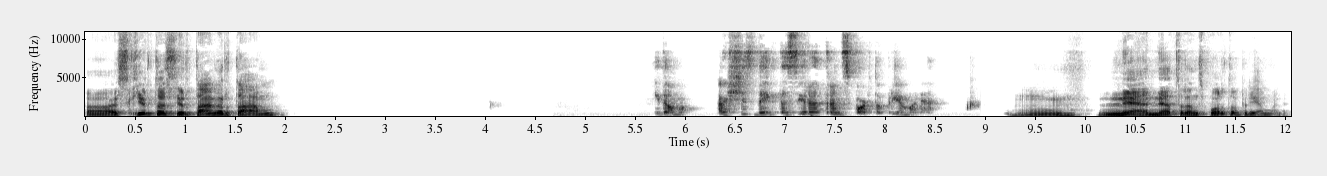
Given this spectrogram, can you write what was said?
A, skirtas ir tam, ir tam. Įdomu. Ar šis daiktas yra transporto priemonė? Mm, ne, ne transporto priemonė.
